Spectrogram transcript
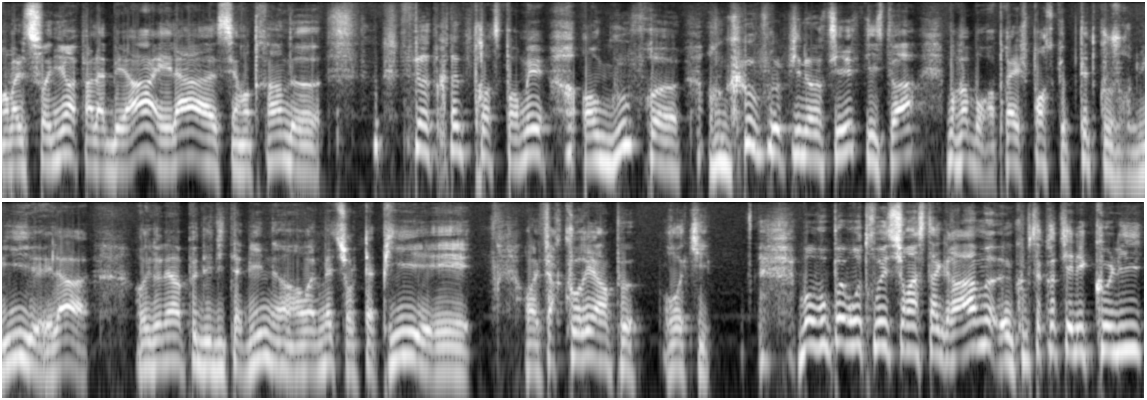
on va le soigner, on va faire la BA. Et là, c'est en train de, en train de transformer en gouffre, en gouffre financier cette histoire. Bon, après, je pense que peut-être qu'aujourd'hui, et là, on va lui donner un peu des vitamines, on va le mettre sur le tapis et va le faire courir un peu, Rocky. Bon, vous pouvez me retrouver sur Instagram. Euh, comme ça, quand il y a les colis,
